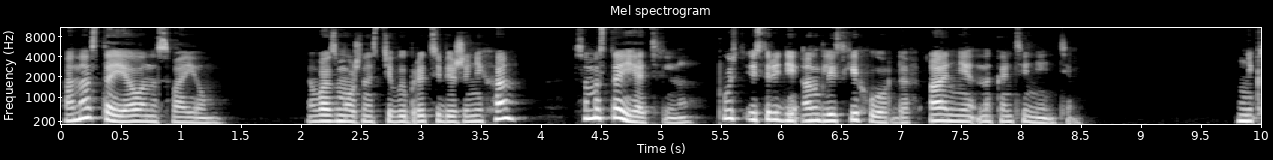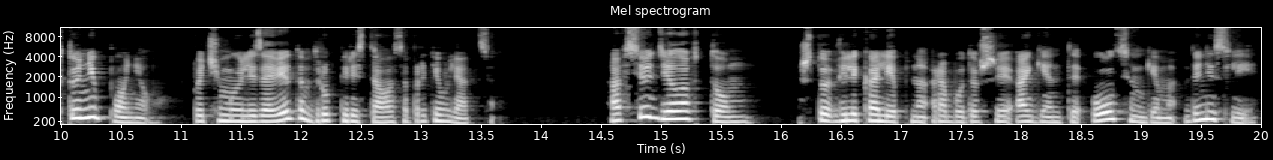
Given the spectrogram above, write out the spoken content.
она стояла на своем. Возможности выбрать себе жениха самостоятельно, пусть и среди английских лордов, а не на континенте. Никто не понял, почему Елизавета вдруг перестала сопротивляться. А все дело в том, что великолепно работавшие агенты Олсингема донесли,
